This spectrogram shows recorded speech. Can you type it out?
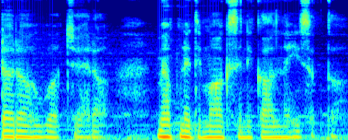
डरा हुआ चेहरा मैं अपने दिमाग से निकाल नहीं सकता।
